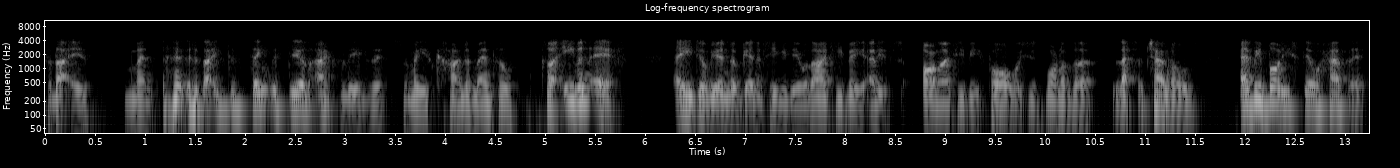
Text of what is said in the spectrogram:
so that is meant. that to think this deal actually exists for me is kind of mental. So even if AEW end up getting a TV deal with ITV and it's on ITV4, which is one of the lesser channels, everybody still has it.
